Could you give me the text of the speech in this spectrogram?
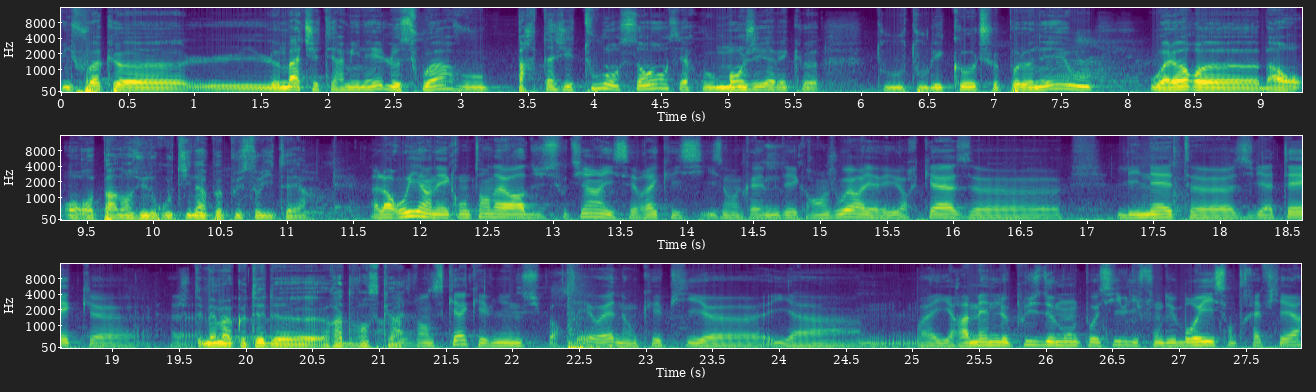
une fois que le match est terminé, le soir, vous partagez tout ensemble? C'est-à-dire que vous mangez avec euh, tous les coachs polonais ou, ou alors euh, bah, on, repart dans une routine un peu plus solitaire? Alors oui, on est content d'avoir du soutien. Et c'est vrai qu'ils ont quand même des grands joueurs. Il y avait Urkaz, euh, Linette, euh, Zviatek. J'étais même à côté de Radvanska. Radvanska qui est venu nous supporter, ouais. Donc et puis il y a, ils ramènent le plus de monde possible. Ils font du bruit, ils sont très fiers.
